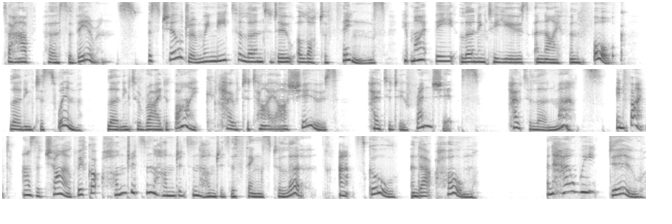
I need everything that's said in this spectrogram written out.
to have perseverance. As children, we need to learn to do a lot of things. It might be learning to use a knife and fork, learning to swim, learning to ride a bike, how to tie our shoes, how to do friendships, how to learn maths. In fact, as a child, we've got hundreds and hundreds and hundreds of things to learn at school and at home. And how we do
